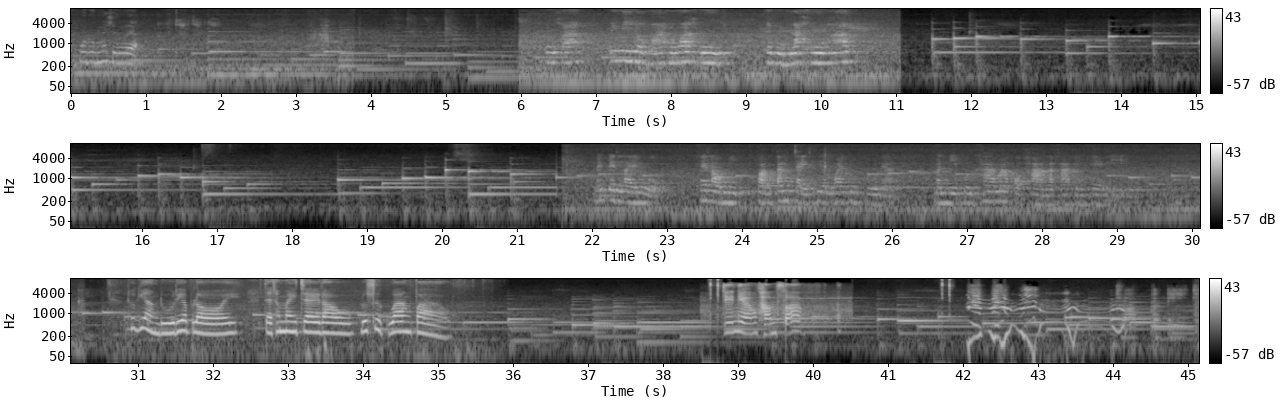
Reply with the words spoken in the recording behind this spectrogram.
ครูดูไม่ซื้อเลยอะ มีดอกไม้มาไหว้ครูแต่ผมรักครูครับไม่เป็นไรหนูให้เรามีความตั้งใจที่จะไหว้คุณครูเนี่ย มันมีคุณค่ามากกว่าพานราคาแพงๆอีก ทุกอย่างดูเรียบร้อย แต่ทำไมใจเรารู้สึกว่างเปล่า จีเนียงคำศัพท์ Drop the beat.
